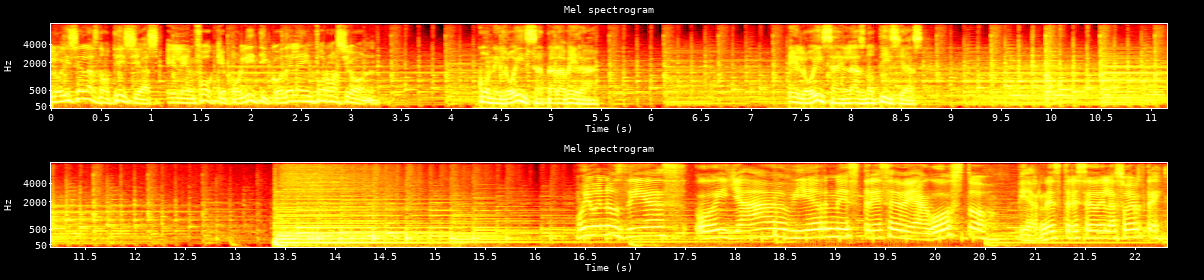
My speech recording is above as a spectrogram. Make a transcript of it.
Eloísa en las noticias, el enfoque político de la información. Con Eloísa Talavera. Eloísa en las noticias. Muy buenos días, hoy ya viernes 13 de agosto, viernes 13 de la suerte.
